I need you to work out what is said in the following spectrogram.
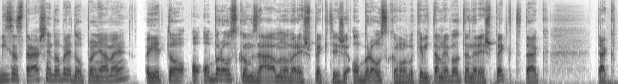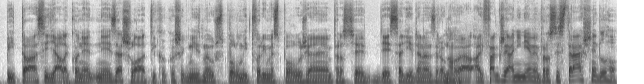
My sa strašne dobre doplňame, je to o obrovskom vzájomnom rešpekte, že obrovskom, lebo keby tam nebol ten rešpekt, tak tak by to asi ďaleko ne, nezašlo a ty kokošek, my sme už spolu, my tvoríme spolu, že ja neviem, proste 10-11 rokov, no. aj fakt, že ani neviem, proste strašne dlho.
